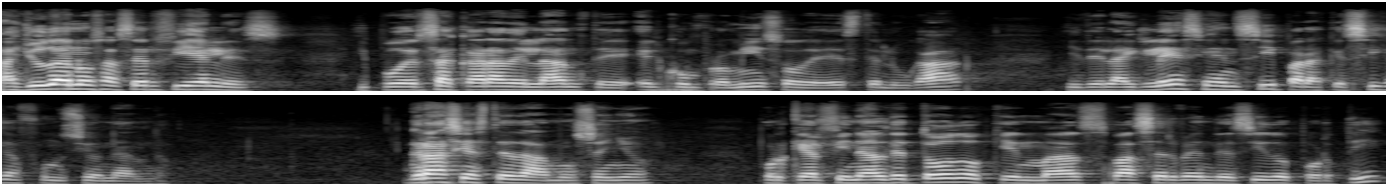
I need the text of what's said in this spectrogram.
Ayúdanos a ser fieles y poder sacar adelante el compromiso de este lugar y de la iglesia en sí para que siga funcionando. Gracias te damos, Señor, porque al final de todo quien más va a ser bendecido por ti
